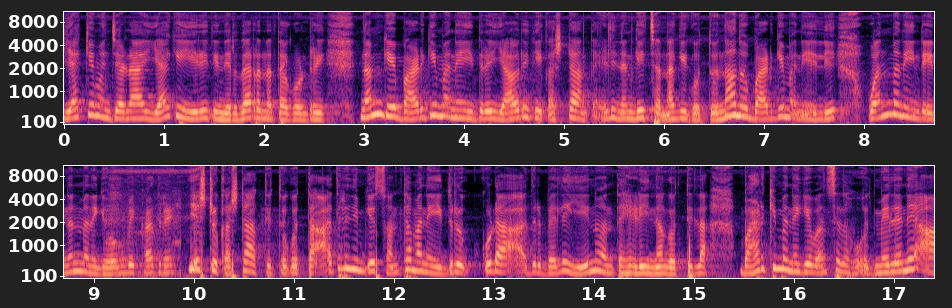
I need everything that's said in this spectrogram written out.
ಯಾಕೆ ಮಂಜಣ್ಣ, ಯಾಕೆ ಈ ರೀತಿ ನಿರ್ಧಾರನ ತಗೊಂಡ್ರಿ? ನಮಗೆ ಬಾಡಿಗೆ ಮನೆ ಇದ್ದರೆ ಯಾವ ರೀತಿ ಕಷ್ಟ ಅಂತ ಹೇಳಿ ನನಗೆ ಚೆನ್ನಾಗಿ ಗೊತ್ತು. ನಾನು ಬಾಡಿಗೆ ಮನೆಯಲ್ಲಿ ಒಂದು ಮನೆಯಿಂದ ಇನ್ನೊಂದು ಮನೆಗೆ ಹೋಗಬೇಕಾದ್ರೆ ಎಷ್ಟು ಕಷ್ಟ ಆಗ್ತಿತ್ತು ಗೊತ್ತಾ? ಆದರೆ ನಿಮಗೆ ಸ್ವಂತ ಮನೆ ಇದ್ದರೂ ಕೂಡ ಅದ್ರ ಬೆಲೆ ಏನು ಅಂತ ಹೇಳಿ ಇನ್ನೂ ಗೊತ್ತಿಲ್ಲ. ಬಾಡಿಗೆ ಮನೆಗೆ ಒಂದ್ಸಲ ಹೋದ್ಮೇಲೆ ಆ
